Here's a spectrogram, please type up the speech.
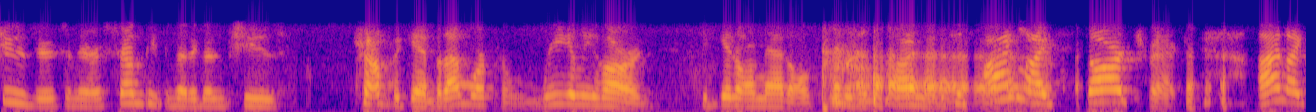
choosers, and there are some people that are going to choose Trump again. But I'm working really hard to get on that alternative timeline because I like Star Trek. I like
